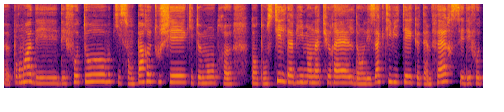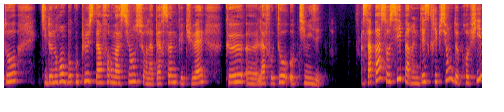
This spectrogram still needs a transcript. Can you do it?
Euh, pour moi, des, des photos qui sont pas retouchées, qui te montrent dans ton style d'habillement naturel, dans les activités que tu aimes faire, c'est des photos qui donneront beaucoup plus d'informations sur la personne que tu es que euh, la photo optimisée. Ça passe aussi par une description de profil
